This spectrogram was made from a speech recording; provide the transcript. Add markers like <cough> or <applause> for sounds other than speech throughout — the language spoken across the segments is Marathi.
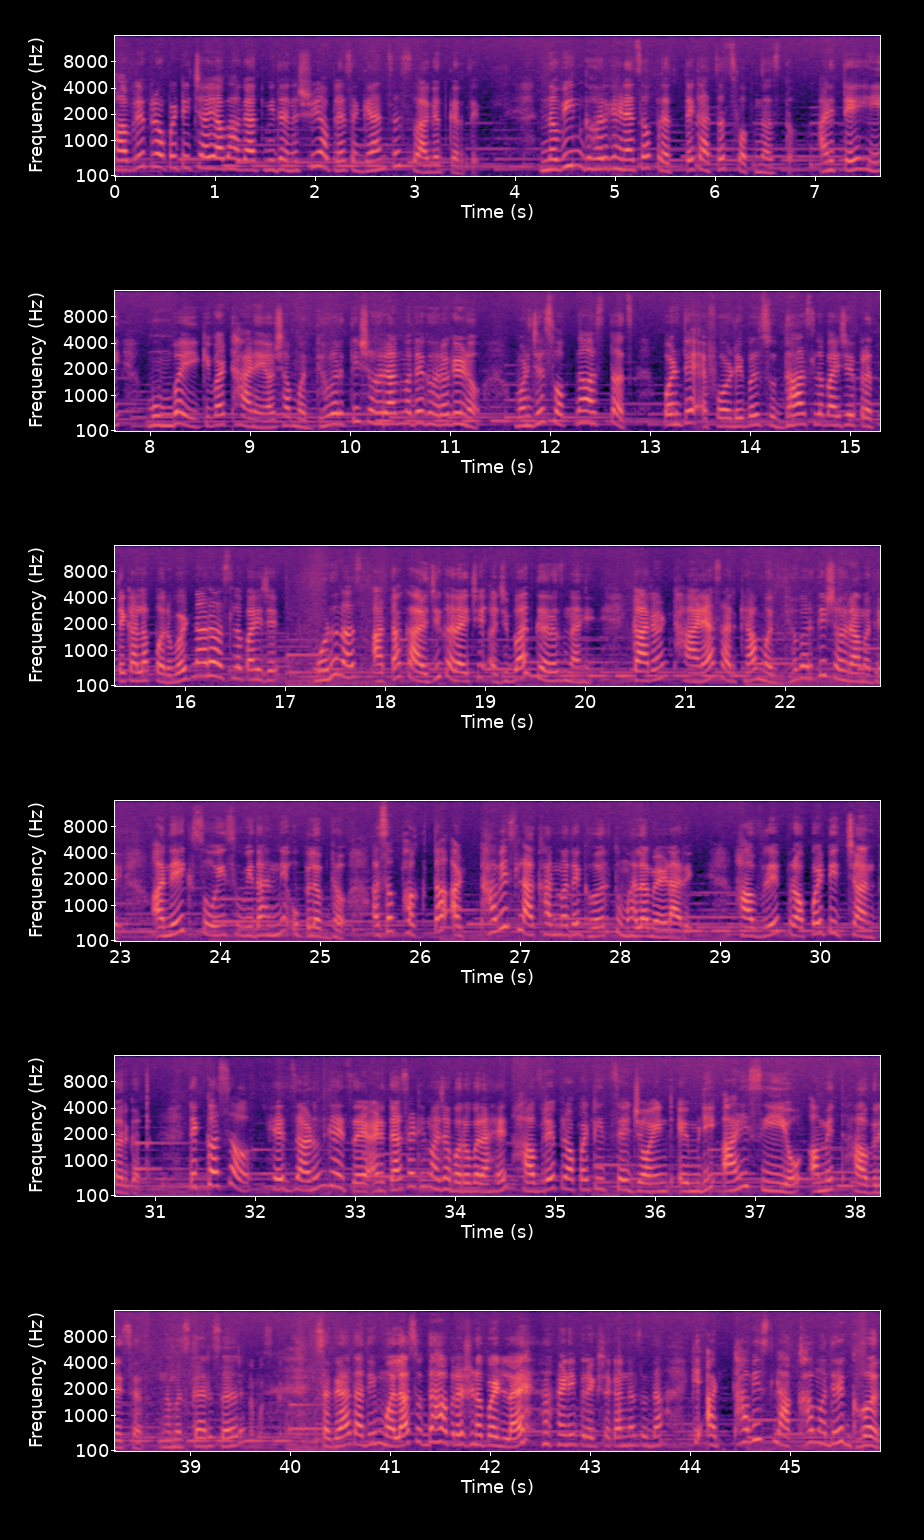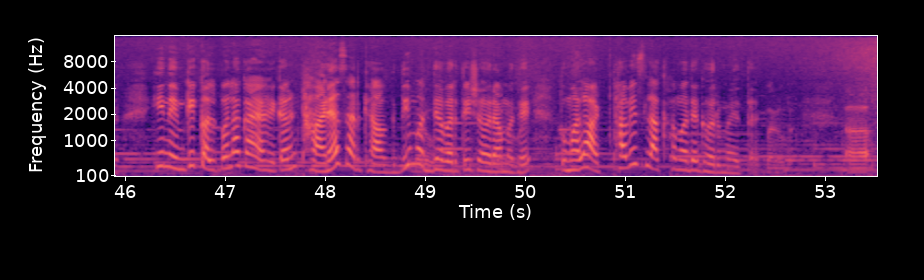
हावरे प्रॉपर्टीच्या या भागात मी धनश्री आपल्या सगळ्यांचं स्वागत करते. नवीन घर घेण्याचं प्रत्येकाचंच स्वप्न असतं आणि तेही मुंबई किंवा ठाणे अशा मध्यवर्ती शहरांमध्ये घरं घेणं म्हणजे स्वप्न असतंच. पण ते अफोर्डेबलसुद्धा असलं पाहिजे प्रत्येकाला परवडणारं असलं पाहिजे. म्हणूनच आता काळजी करायची अजिबात गरज नाही. कारण ठाण्यासारख्या मध्यवर्ती शहरामध्ये अनेक सोयी सुविधांनी उपलब्ध असं फक्त अठ्ठावीस लाखांमध्ये घर तुम्हाला मिळणार आहे. हावरे प्रॉपर्टीजच्या अंतर्गत. ते कसं हे जाणून घ्यायचंय आणि त्यासाठी माझ्या बरोबर आहेत हावरे प्रॉपर्टीजचे जॉईंट एम डी आणि सीईओ अमित हावरे सर. नमस्कार सर. नमस्कार. सगळ्यात आधी मला सुद्धा हा प्रश्न पडलाय <laughs> आणि प्रेक्षकांना सुद्धा की अठ्ठावीस लाखामध्ये घर ही नेमकी कल्पना काय आहे? कारण ठाण्यासारख्या अगदी मध्यवर्ती शहरामध्ये तुम्हाला अठ्ठावीस लाखामध्ये घर मिळतंय. बरोबर.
